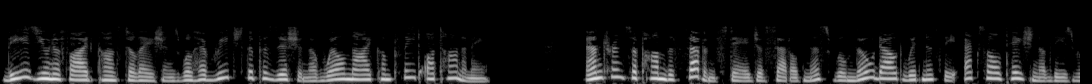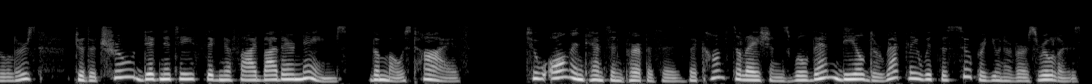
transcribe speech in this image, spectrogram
these unified constellations will have reached the position of well nigh complete autonomy. Entrance upon the seventh stage of settledness will no doubt witness the exaltation of these rulers to the true dignity signified by their names, the Most Highs. To all intents and purposes, the constellations will then deal directly with the super-universe rulers,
